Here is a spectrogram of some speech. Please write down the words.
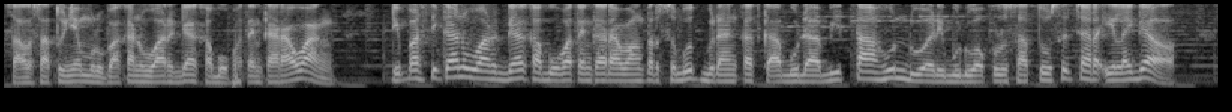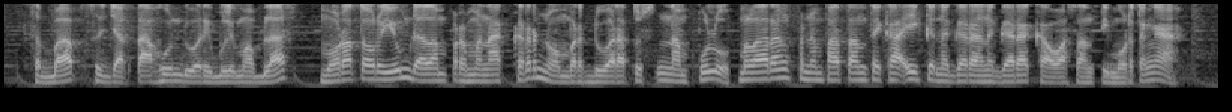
Salah satunya merupakan warga Kabupaten Karawang. Dipastikan warga Kabupaten Karawang tersebut berangkat ke Abu Dhabi tahun 2021 secara ilegal. Sebab sejak tahun 2015, moratorium dalam Permenaker nomor 260 melarang penempatan TKI ke negara-negara kawasan Timur Tengah.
